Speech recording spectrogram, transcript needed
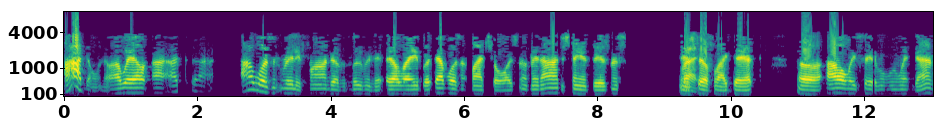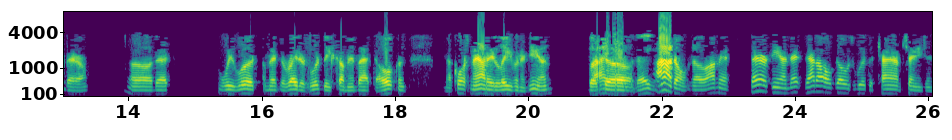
I don't know. Well, I I, I wasn't really fond of moving to L.A., but that wasn't my choice. I mean, I understand business and Right. stuff like that. Uh, I always said when we went down there uh, that we would. I mean, the Raiders would be coming back to Oakland. And of course, now they're leaving again. But Right. uh, They- I don't know. I mean, there again, that that all goes with the time changing,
